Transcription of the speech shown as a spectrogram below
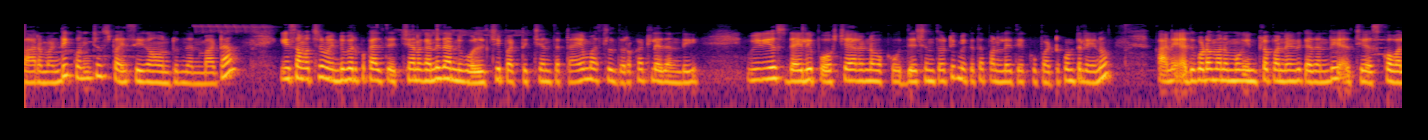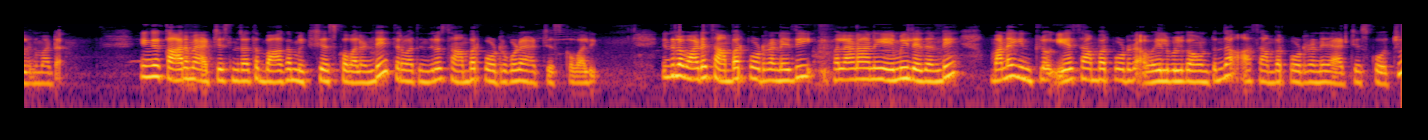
కారం అండి. కొంచెం స్పైసీగా ఉంటుందన్నమాట. ఈ సంవత్సరం ఎండుమిరపకాయలు తెచ్చాను కానీ దాన్ని ఒలిచి పట్టించేంత టైం అసలు దొరకట్లేదండి. వీడియోస్ డైలీ పోస్ట్ చేయాలన్న ఒక ఉద్దేశంతో మిగతా పనులు అయితే ఎక్కువ పట్టుకుంటలేను. కానీ అది కూడా మనము ఇంట్లో పనేది కదండి అది చేసుకోవాలన్నమాట. ఇంకా కారం యాడ్ చేసిన తర్వాత బాగా మిక్స్ చేసుకోవాలండి. తర్వాత ఇందులో సాంబార్ పౌడర్ కూడా యాడ్ చేసుకోవాలి. ఇందులో వాడే సాంబార్ పౌడర్ అనేది ఫలానా అని ఏమీ లేదండి. మన ఇంట్లో ఏ సాంబార్ పౌడర్ అవైలబుల్గా ఉంటుందో ఆ సాంబార్ పౌడర్ అనేది యాడ్ చేసుకోవచ్చు.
